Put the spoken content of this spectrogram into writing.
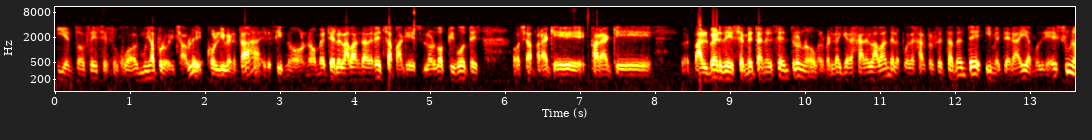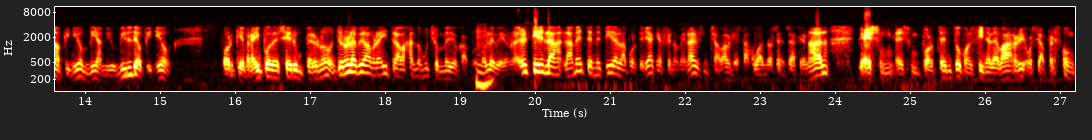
y entonces es un jugador muy aprovechable, con libertad, es decir, no, no meterle la banda derecha para que los dos pivotes, o sea, para que, para que Valverde se meta en el centro, no, Valverde hay que dejar en la banda, le puede dejar perfectamente y meter ahí a Modric. Es una opinión mía, mi humilde opinión, porque Brahim puede ser un, pero no, yo no le veo a Brahim trabajando mucho en medio campo, no le veo. Él tiene la, la, mente metida en la portería, que es fenomenal, es un chaval que está jugando sensacional, es un, es un portento con el cine de barrio, o sea, perdón,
